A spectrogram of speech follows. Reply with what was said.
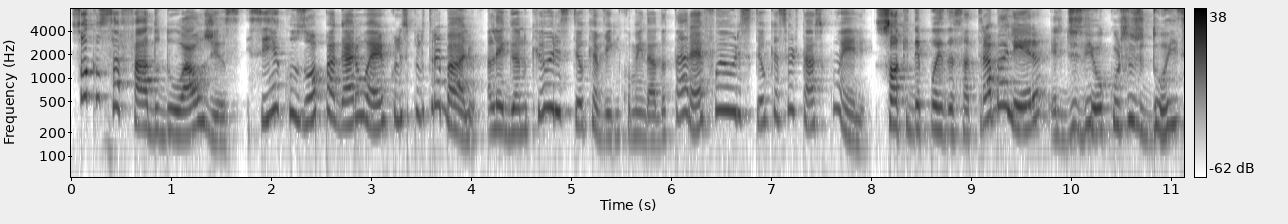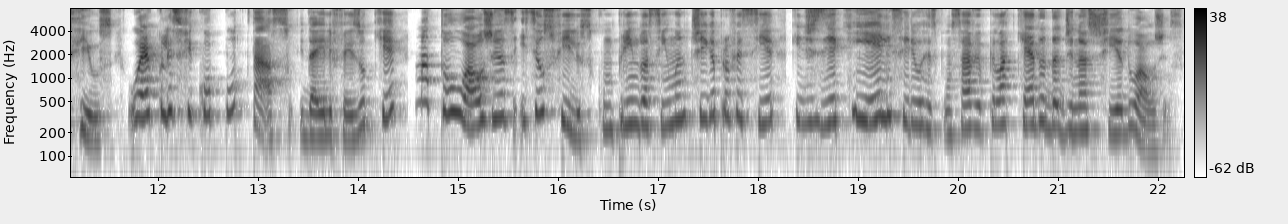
Só que o safado do Álgias se recusou a pagar o Hércules pelo trabalho, alegando que o Euristeu que havia encomendado a tarefa foi o Euristeu que acertasse com ele. Só que depois dessa trabalheira, ele desviou o curso de dois rios. O Hércules ficou putaço, e daí ele fez o quê? Matou o Álgias e seus filhos, cumprindo assim uma antiga profecia que dizia que ele seria o responsável pela queda da dinastia do Álgias.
